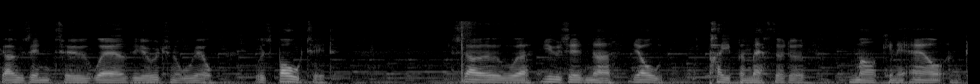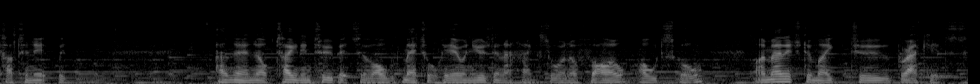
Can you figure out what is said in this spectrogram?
goes into where the original wheel was bolted. So uh, using uh, the old paper method of marking it out and cutting it with and then obtaining two bits of old metal here and using a hacksaw and a file, old school, I managed to make two brackets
